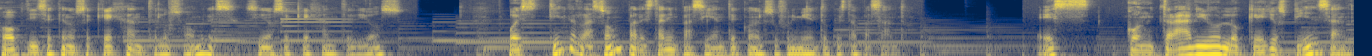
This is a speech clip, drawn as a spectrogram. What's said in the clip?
Job dice que no se queja ante los hombres, sino se queja ante Dios. Pues tiene razón para estar impaciente con el sufrimiento que está pasando. Es contrario lo que ellos piensan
